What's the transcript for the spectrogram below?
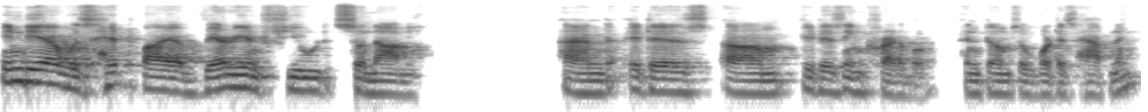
India was hit by a variant fueled tsunami and it is um, it is incredible in terms of what is happening.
